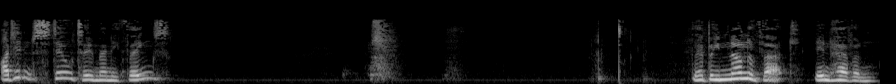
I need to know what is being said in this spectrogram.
I didn't steal too many things. There'll be none of that in heaven.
